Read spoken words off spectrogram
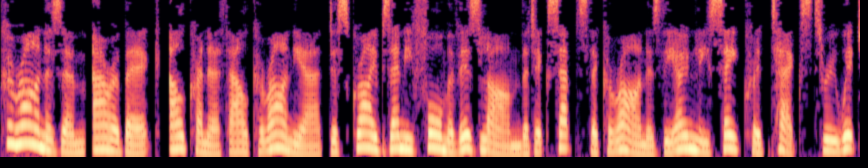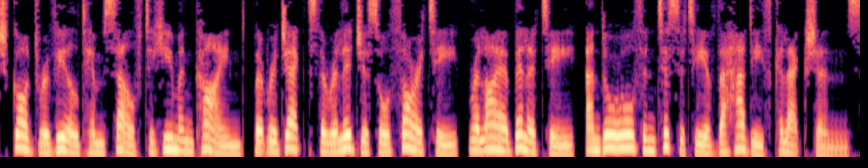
Quranism Arabic, Al-Quranath al describes any form of Islam that accepts the Quran as the only sacred text through which God revealed himself to humankind, but rejects the religious authority, reliability, and or authenticity of the hadith collections.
